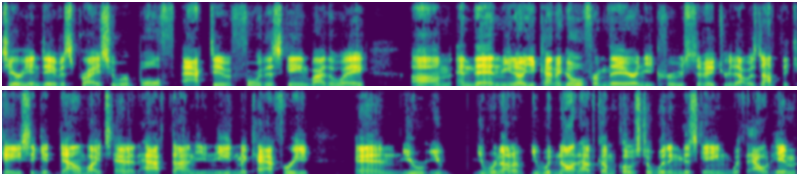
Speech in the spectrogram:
Tyrion Davis Price, who were both active for this game, by the way. Um, and then, you know, you kind of go from there and you cruise to victory. That was not the case. You get down by 10 at halftime. You need McCaffrey, and you you you were not a you would not have come close to winning this game without him.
